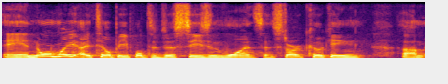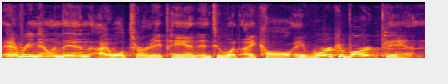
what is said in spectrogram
And normally I tell people to just season once and start cooking. Um, every now and then I will turn a pan into what I call a work of art pan.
